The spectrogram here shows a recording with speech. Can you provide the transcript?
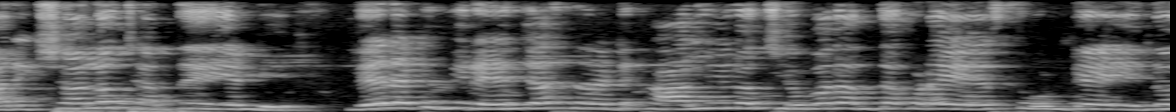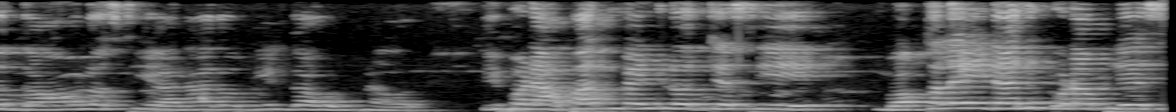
ఆ రిక్షాలో చెత్త వేయండి. లేదంటే మీరు ఏం చేస్తారంటే కాలనీలో చివరంతా కూడా వేస్తూ ఉంటే ఎన్నో దోమలు వస్తాయి అనారోగ్యంగా ఉంటున్నారు. ఇప్పుడు అపార్ట్మెంట్లు వచ్చేసి మొక్కలు వేయడానికి కూడా ప్లేస్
